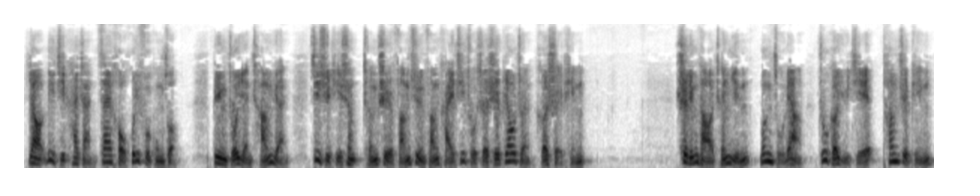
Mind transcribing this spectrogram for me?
要立即开展灾后恢复工作。并着眼长远，继续提升城市防汛防台基础设施标准和水平。市领导陈寅、翁祖亮、诸葛宇杰、汤志平，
